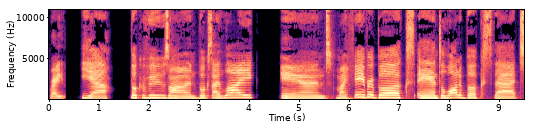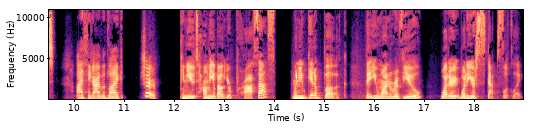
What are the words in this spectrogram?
right? Yeah. Book reviews on books I like and my favorite books and a lot of books that I think I would like. Sure. Can you tell me about your process when you get a book that you want to review? What are what do your steps look like?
